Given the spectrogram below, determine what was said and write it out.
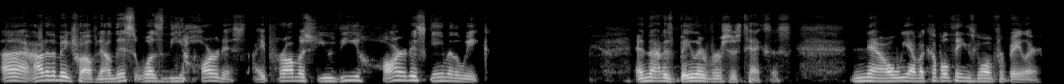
Uh, out of the Big 12. Now, this was the hardest. I promise you, the hardest game of the week, and that is Baylor versus Texas. Now we have a couple things going for Baylor.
